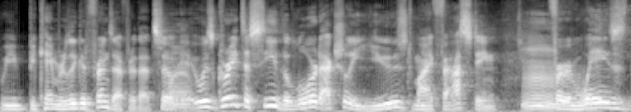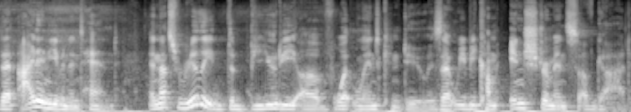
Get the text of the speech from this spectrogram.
we became really good friends after that. So it was great to see the Lord actually used my fasting hmm. for ways that I didn't even intend. And that's really the beauty of what Lent can do is that we become instruments of God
